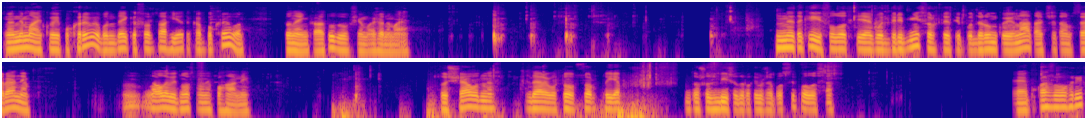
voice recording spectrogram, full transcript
Ну, Немає такої покриви, бо на деяких сортах є така покрива тоненька, а тут взагалі майже немає. Не такий солодкий, як от дрібні сорти, типу дарунку юната чи там сирени, але відносно непоганий. То ще одне дерево, то сорту є, то що збільше трохи вже посипалося. Я показував гріх.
